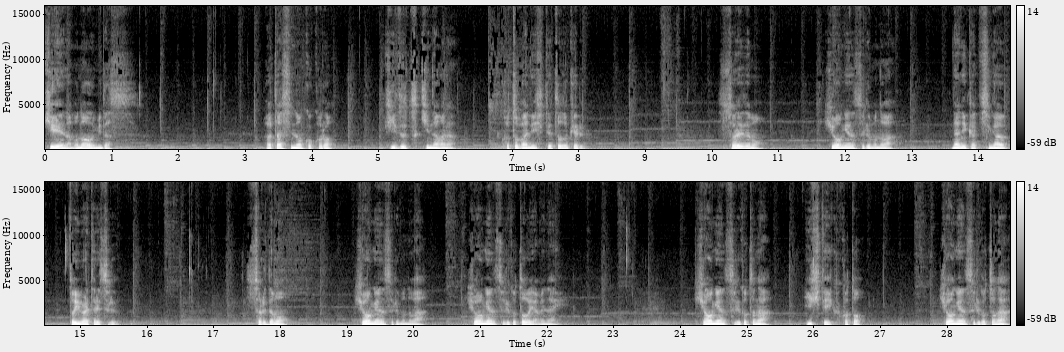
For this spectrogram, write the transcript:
綺麗なものを生み出す。私の心、傷つきながら言葉にして届ける。それでも表現するものは何か違うと言われたりする。それでも表現するものは表現することをやめない。表現することが生きていくこと。表現することが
